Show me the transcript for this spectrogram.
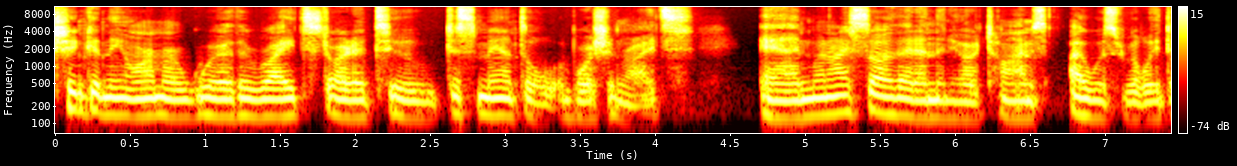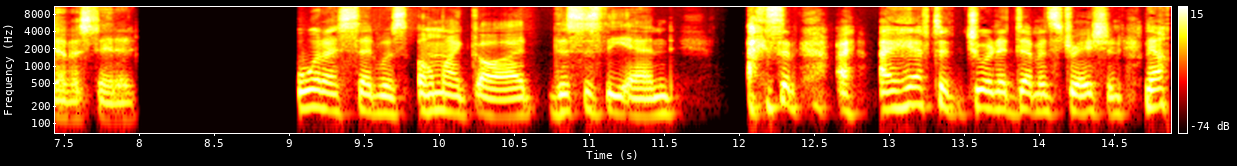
chink in the armor where the right started to dismantle abortion rights. And when I saw that in the New York Times, I was really devastated what I said was, oh my God, this is the end. I said, I, I have to join a demonstration. Now,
